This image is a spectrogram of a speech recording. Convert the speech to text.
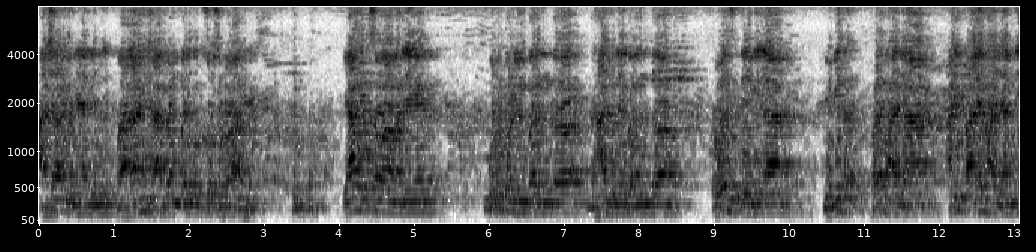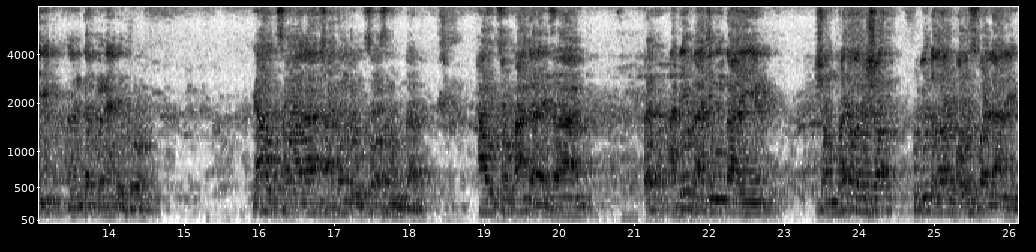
आषाढ महिन्यातील बाराही शाकंबरी उत्सव सुरू आहे. या उत्सवामध्ये गुरुपौर्णिमेपर्यंत दहा जुलैपर्यंत रोज देवीला विविध फळभाज्या आणि पालेभाज्यांनी अलंकार करण्यात येतो. या उत्सवाला शाकंबरी उत्सव असं म्हणतात. हा उत्सव का करायचा? तर आधी प्राचीन काळी शंभर वर्ष पृथ्वीतलावर पाऊस पडला नाही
